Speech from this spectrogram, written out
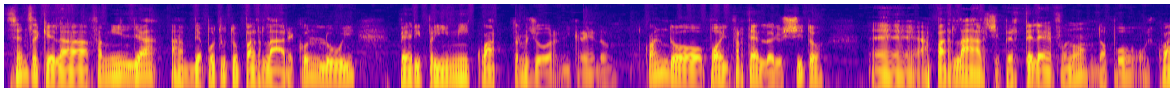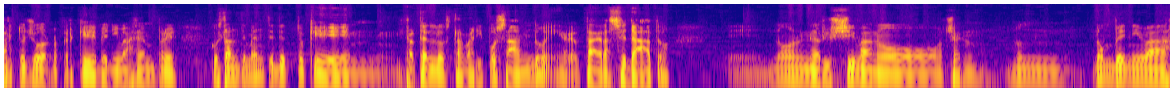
senza che la famiglia abbia potuto parlare con lui per i primi quattro giorni, credo. Quando poi il fratello è riuscito eh, a parlarci per telefono dopo il quarto giorno perché veniva sempre costantemente detto che mh, mm, il fratello stava riposando, in realtà era sedato, eh, non riuscivano, cioè non, non veniva,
